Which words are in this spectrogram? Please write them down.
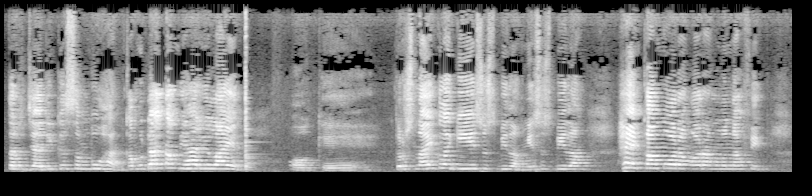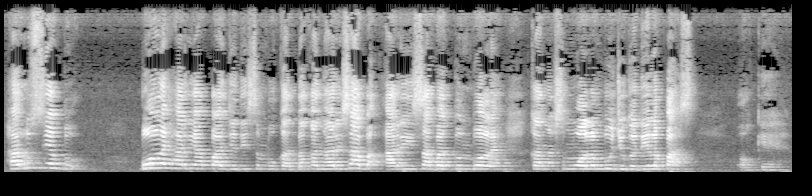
terjadi kesembuhan kamu datang di hari lain oke terus naik lagi Yesus bilang Yesus bilang hei kamu orang-orang munafik harusnya bu boleh hari apa aja disembuhkan, bahkan hari sabat, hari sabat pun boleh karena semua lembu juga dilepas. Oke.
